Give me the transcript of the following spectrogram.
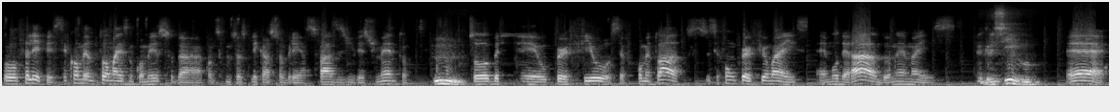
Ô Felipe, você comentou mais no começo, da, quando você começou a explicar sobre as fases de investimento, hum. sobre o perfil, você comentou, ah, se for um perfil mais é, moderado, né, mais... Agressivo? É,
